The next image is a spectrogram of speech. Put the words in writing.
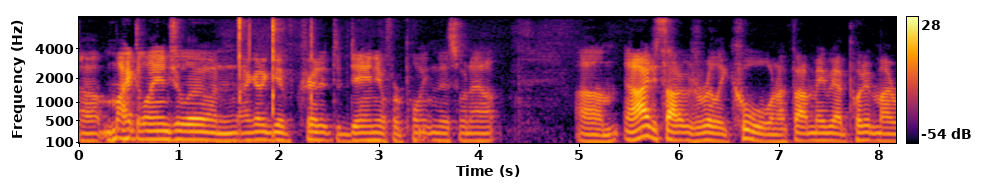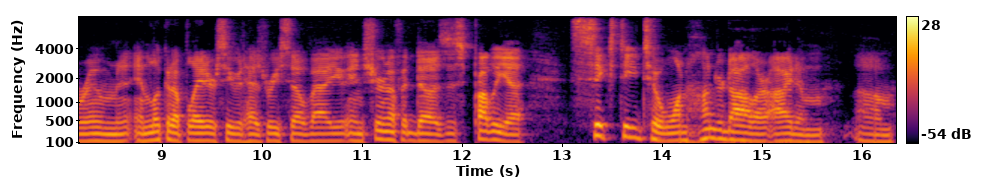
Uh, Michelangelo, and I got to give credit to Daniel for pointing this one out. Um, and I just thought it was really cool, and I thought maybe I'd put it in my room and, and, look it up later, see if it has resale value. And sure enough, it does. It's probably a sixty to one hundred dollar item um,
